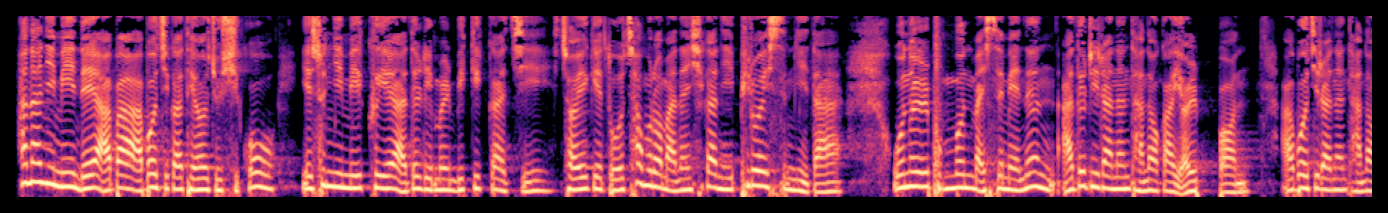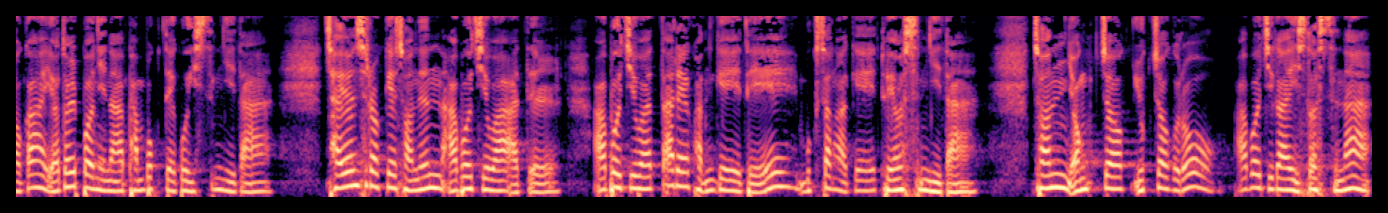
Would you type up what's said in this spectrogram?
하나님이 내 아바 아버지가 되어주시고 예수님이 그의 아들임을 믿기까지 저에게도 참으로 많은 시간이 필요했습니다. 오늘 본문 말씀에는 아들이라는 단어가 10번, 아버지라는 단어가 8번이나 반복되고 있습니다. 자연스럽게 저는 아버지와 아들, 아버지와 딸의 관계에 대해 묵상하게 되었습니다. 전 영적, 육적으로 아버지가 있었으나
